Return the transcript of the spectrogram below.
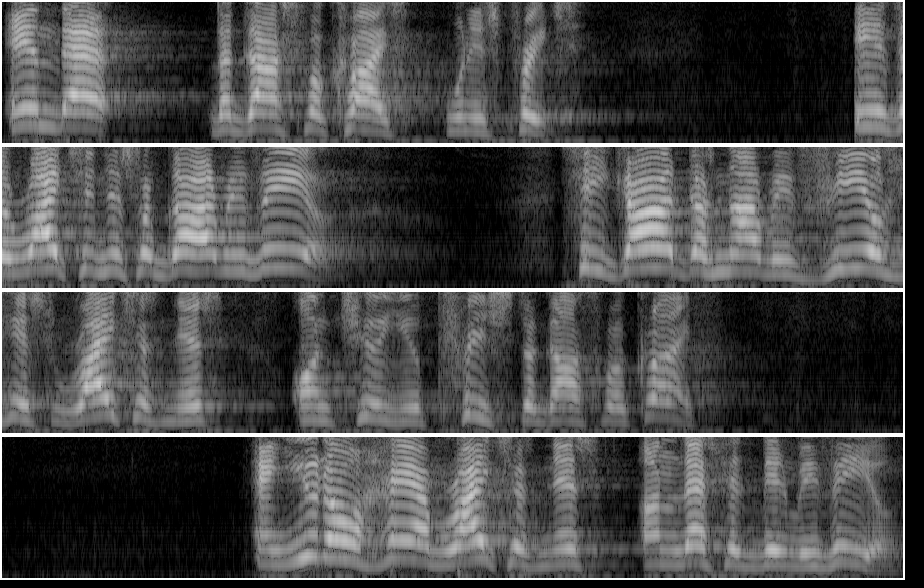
in that the gospel of Christ, when it's preached, is the righteousness of God revealed. See, God does not reveal his righteousness until you preach the gospel of Christ. And you don't have righteousness unless it's been revealed.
